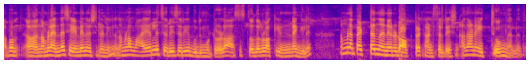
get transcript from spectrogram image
അപ്പം നമ്മൾ എന്താ ചെയ്യേണ്ടതെന്ന് വെച്ചിട്ടുണ്ടെങ്കിൽ നമ്മളെ വയറിൽ ചെറിയ ചെറിയ ബുദ്ധിമുട്ടുകളോ അസ്വസ്ഥതകളോ ഒക്കെ ഉണ്ടെങ്കിൽ നമ്മൾ പെട്ടെന്ന് തന്നെ ഒരു ഡോക്ടറെ കൺസൾട്ടേഷൻ അതാണ് ഏറ്റവും നല്ലത്.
